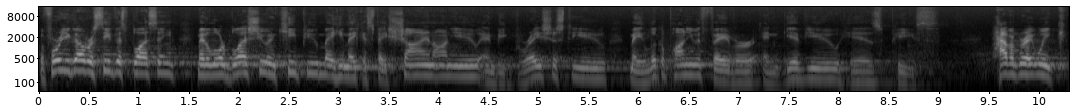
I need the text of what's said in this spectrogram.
Before you go, receive this blessing. May the Lord bless you and keep you. May he make his face shine on you and be gracious to you. May he look upon you with favor and give you his peace. Have a great week.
